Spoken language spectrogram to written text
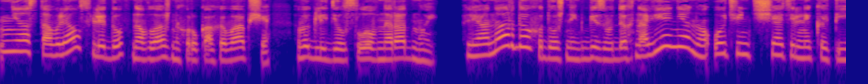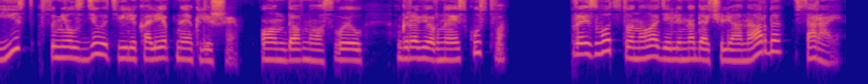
не оставлял следов на влажных руках и вообще выглядел словно родной. Леонардо, художник без вдохновения, но очень тщательный копиист, сумел сделать великолепное клише. Он давно освоил граверное искусство. Производство наладили на даче Леонардо в сарае.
